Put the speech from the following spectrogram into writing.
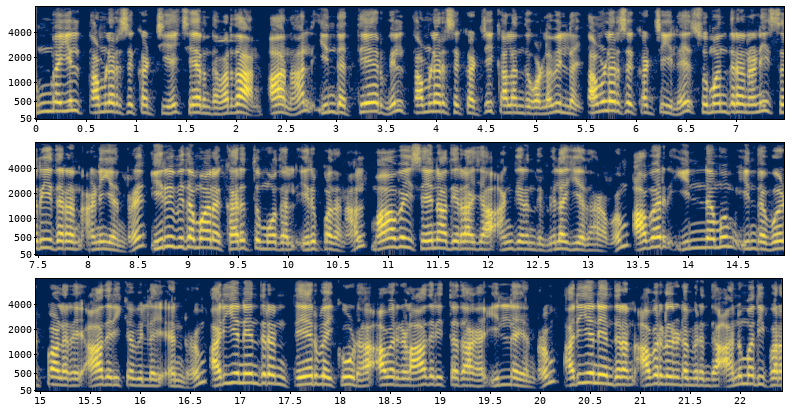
உண்மையில் தமிழரசு கட்சியை சேர்ந்தவர்தான். ஆனால் இந்த தேர்வில் தமிழரசு கட்சி கலந்து கொள்ளவில்லை. தமிழரசு கட்சியிலே சுமந்திரன் அணி ஸ்ரீதரன் அணி என்று இருவிதமான கருத்து மோதல் இருப்பதனால் மாவை சேனாதிராஜா அங்கிருந்து விலகியதாகவும் அவர் இன்னமும் இந்த வேட்பாளரை ஆதரிக்கவில்லை என்றும் அரியநேந்திரன் தேர்வை கூட அவர்கள் ஆதரித்ததாக இல்லை என்றும் அரியநேந்திரன் அவர்களிடமிருந்து அனுமதி பெற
